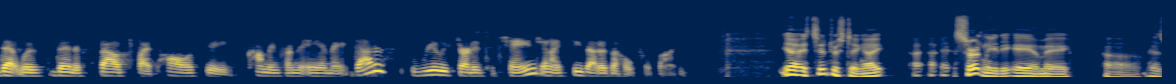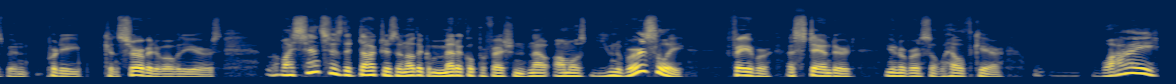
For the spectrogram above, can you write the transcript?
that was then espoused by policy coming from the AMA. That has really started to change, and I see that as a hopeful sign. Yeah, it's interesting. I, I, I certainly the AMA uh, has been pretty conservative over the years. My sense is that doctors and other medical professions now almost universally favor a standard universal health care. Why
